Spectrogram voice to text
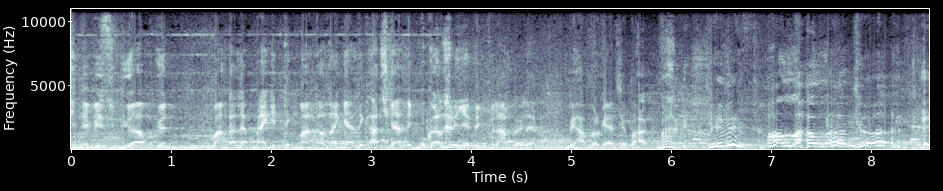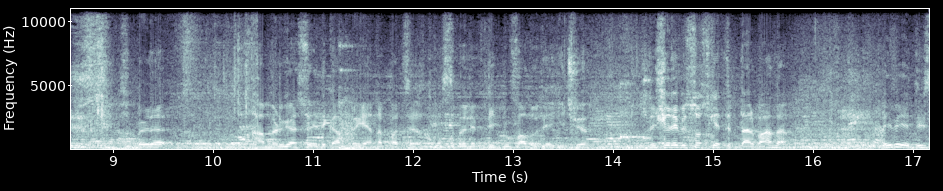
Şimdi biz güya bugün mangal yapmaya gittik. Mangaldan geldik, aç geldik. Bu kadar yedik falan böyle. Bir hamburgerci bak bak. Benim Allah Allah. Şimdi böyle hamburger söyledik. Hamburger yanında patates diye. Böyle Big Buffalo diye geçiyor. De şöyle bir sos getirdiler bana da. Baby this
